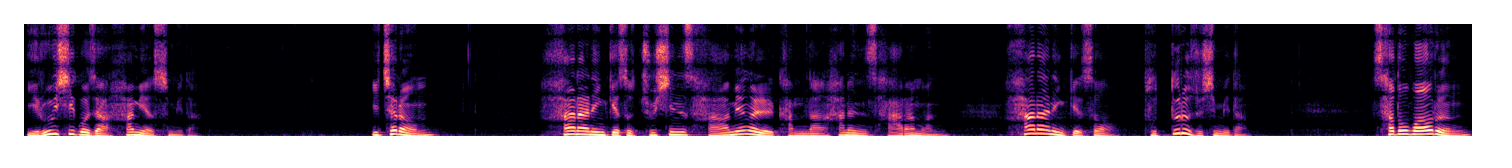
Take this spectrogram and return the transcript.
이루시고자 함이었습니다. 이처럼 하나님께서 주신 사명을 감당하는 사람은 하나님께서 붙들어 주십니다. 사도 바울은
